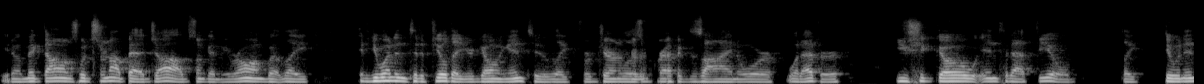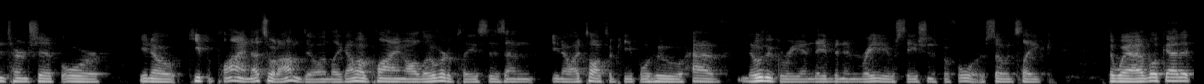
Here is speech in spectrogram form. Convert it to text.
you know, McDonald's, which are not bad jobs, don't get me wrong, but like if you went into the field that you're going into, like for journalism, mm-hmm. graphic design or whatever, you should go into that field, like do an internship or you know, keep applying. That's what I'm doing. Like I'm applying all over the places. And, you know, I talk to people who have no degree and they've been in radio stations before. So it's like the way I look at it,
